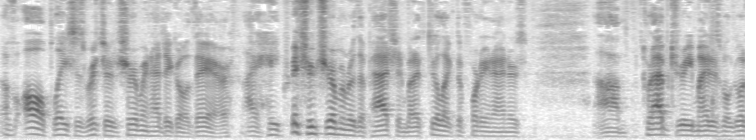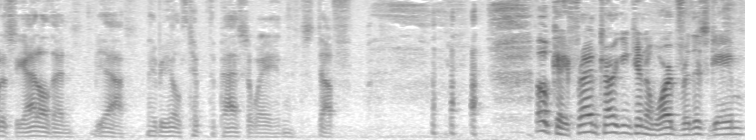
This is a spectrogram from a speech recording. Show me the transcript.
of all places, Richard Sherman had to go there. I hate Richard Sherman with a passion, but I still like the 49ers. Um, Crabtree might as well go to Seattle then. Yeah, maybe he'll tip the pass away and stuff. okay, Fran Tarkenton Award for this game.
